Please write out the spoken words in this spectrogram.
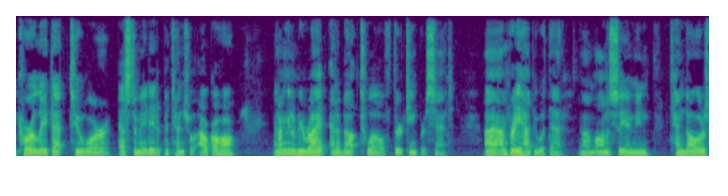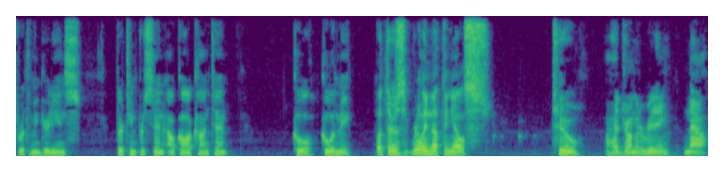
correlate that to our estimated potential alcohol, and I'm going to be right at about 12, 13%. I, am pretty happy with that. Um, honestly, I mean, $10 worth of ingredients, 13% alcohol content. Cool, cool with me. But there's really nothing else to a hydrometer reading now.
